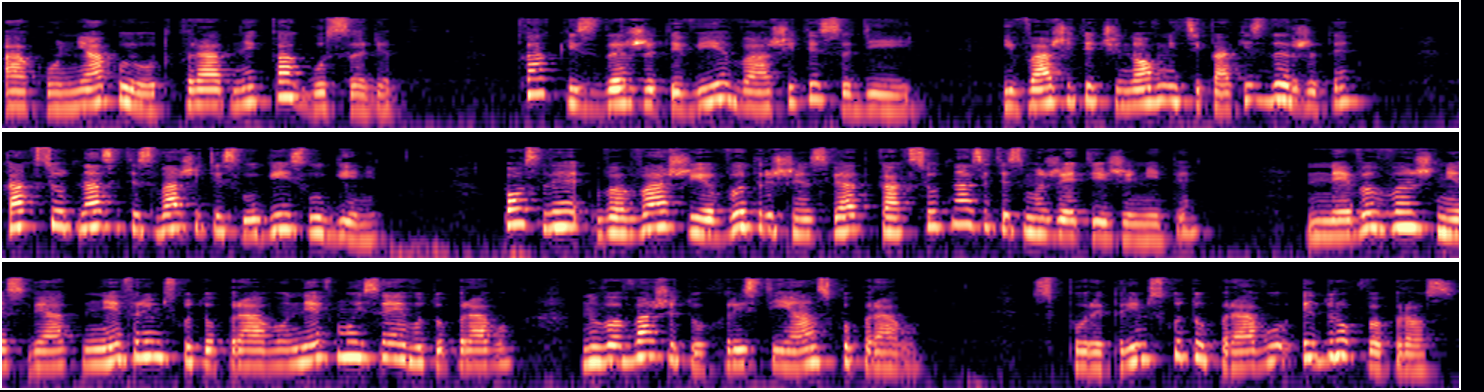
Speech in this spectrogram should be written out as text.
ако някой открадне, как го съдят? Как издържате вие вашите съдии? И вашите чиновници как издържате? Как се отнасяте с вашите слуги и слугини? После във вашия вътрешен свят как се отнасяте с мъжете и жените? Не във външния свят, не в римското право, не в Моисеевото право, но във вашето християнско право. Според римското право е друг въпрос.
